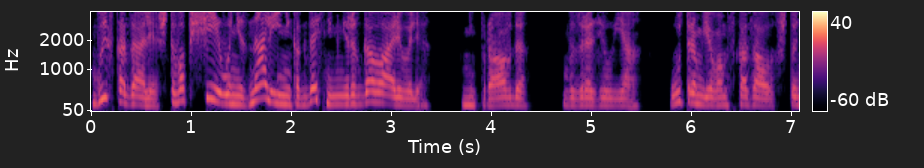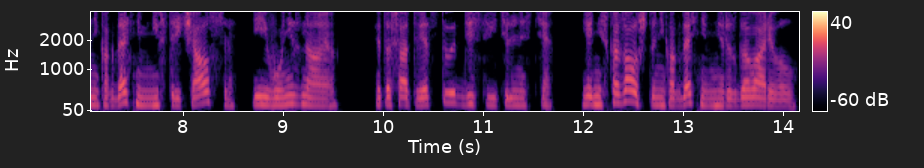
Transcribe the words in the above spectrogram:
«Вы сказали, что вообще его не знали и никогда с ним не разговаривали». «Неправда», — возразил я. «Утром я вам сказал, что никогда с ним не встречался и его не знаю. Это соответствует действительности. Я не сказал, что никогда с ним не разговаривал».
